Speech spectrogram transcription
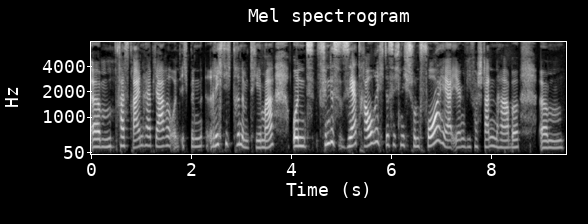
ähm, fast dreieinhalb Jahre und ich bin richtig drin im Thema und finde es sehr traurig, dass ich nicht schon vorher irgendwie verstanden habe, ähm,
